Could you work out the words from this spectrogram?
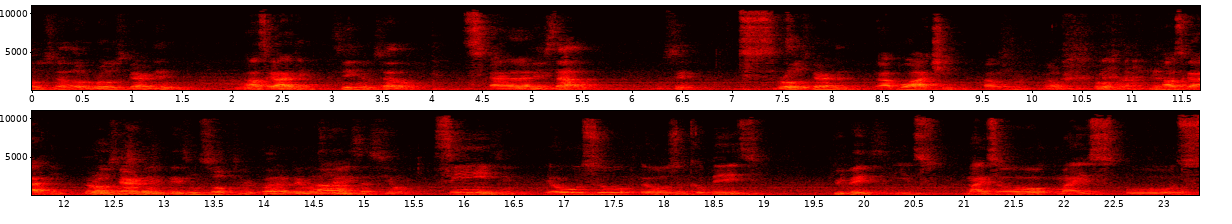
ha usado Rose Garden? House Garden. Ha usado. ah, Utilizado. Sé. Rose Garden. a boate, a, não? House Garden. Rose Garden es un software para remasterización. Sim, Sí. eu uso eu uso Cubase. Cubase. Isso. Mas o mas os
